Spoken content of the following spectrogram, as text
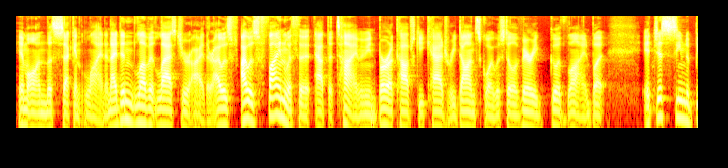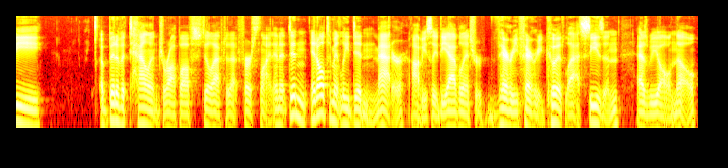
him on the second line, and I didn't love it last year either. I was I was fine with it at the time. I mean, Burakovsky, Kadri, Donskoi was still a very good line, but it just seemed to be a bit of a talent drop off still after that first line. And it didn't it ultimately didn't matter. Obviously, the Avalanche were very very good last season, as we all know.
